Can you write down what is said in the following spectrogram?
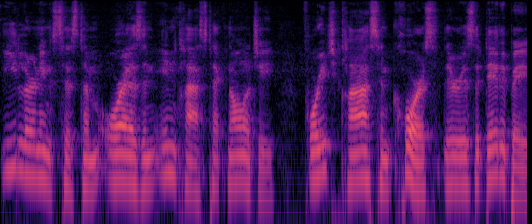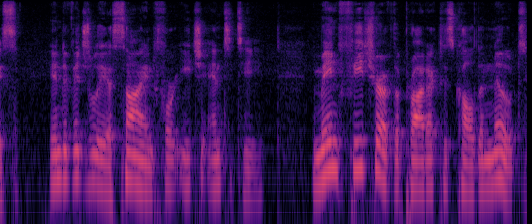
e-learning system or as an in-class technology. For each class and course, there is a database individually assigned for each entity. The main feature of the product is called a note,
